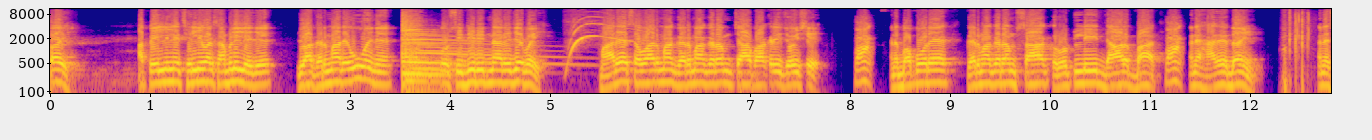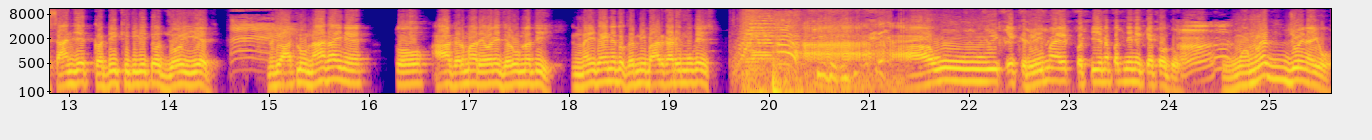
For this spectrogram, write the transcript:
ભાઈ આ પેલી ને છેલ્લી વાર સાંભળી લેજે. જો આ ઘરમાં રહેવું હોય ને તો સીધી રીતના રહેજે ભાઈ. મારે સવારમાં ગરમા ગરમ ચા ભાખરી જોઈશે. અને બપોરે ગરમા ગરમ શાક રોટલી દાળ ભાત અને હારે દહીં. અને સાંજે કઢી ખીચડી તો જોઈએ જ. અને જો આટલું ના થાય ને તો આ ઘરમાં રહેવાની જરૂર નથી. નહીં થાય ને તો ઘરની બહાર કાઢી મૂકીશ આવું એક રેલીમાં એક પતિ અને પત્નીને કહેતો હતો. હું હમણાં જ જોઈને આવ્યો.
